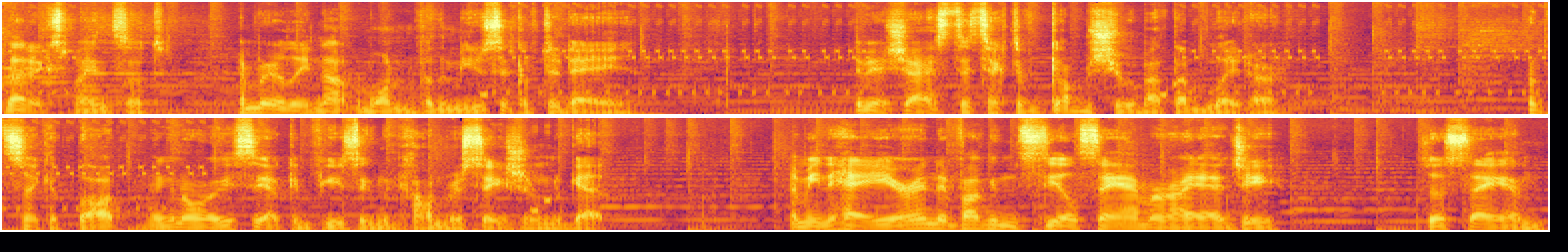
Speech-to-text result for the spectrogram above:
that explains it. I'm really not one for the music of today. Maybe I should ask Detective Gumshoe about them later. On second thought, I can already see how confusing the conversation would get. I mean, hey, you're into fucking Steel Samurai, Edgy. Just saying.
